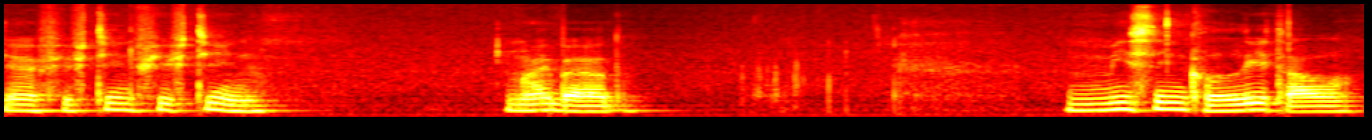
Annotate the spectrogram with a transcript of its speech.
Yeah, 15, 15. My bad missing little.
